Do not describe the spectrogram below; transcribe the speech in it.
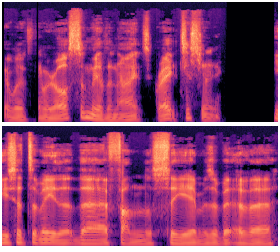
they were, they were awesome the other night. It's great to see. You said to me that their fans see him as a bit of a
